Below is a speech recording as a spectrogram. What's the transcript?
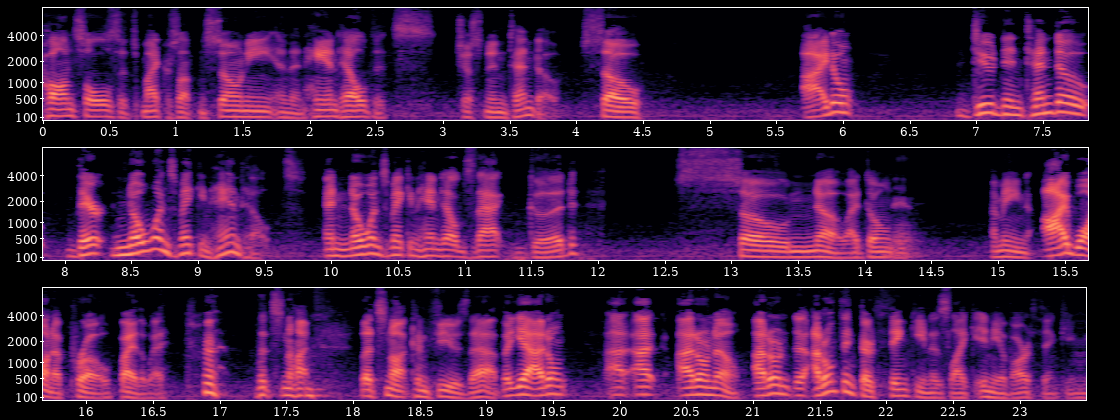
consoles it's Microsoft and Sony, and then handheld it's just Nintendo. So I don't dude nintendo there no one's making handhelds and no one's making handhelds that good so no i don't Man. i mean i want a pro by the way let's not let's not confuse that but yeah i don't I, I i don't know i don't i don't think their thinking is like any of our thinking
